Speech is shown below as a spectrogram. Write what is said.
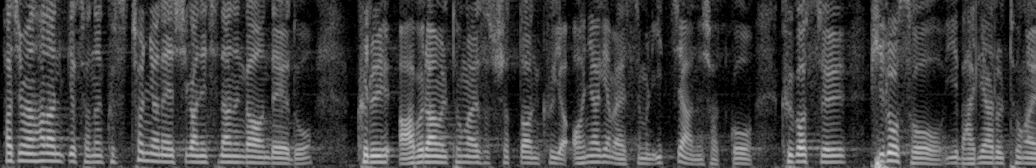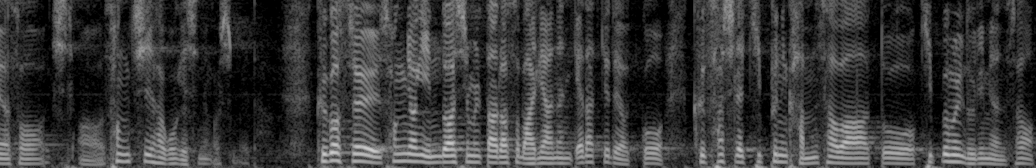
하지만 하나님께서는 그 수천 년의 시간이 지나는 가운데에도 그를 아브라함을 통하여서 주셨던 그 언약의 말씀을 잊지 않으셨고 그것을 비로소 이 마리아를 통하여서 어, 성취하고 계시는 것입니다. 그것을 성령의 인도하심을 따라서 마리아는 깨닫게 되었고 그 사실에 깊은 감사와 또 기쁨을 누리면서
